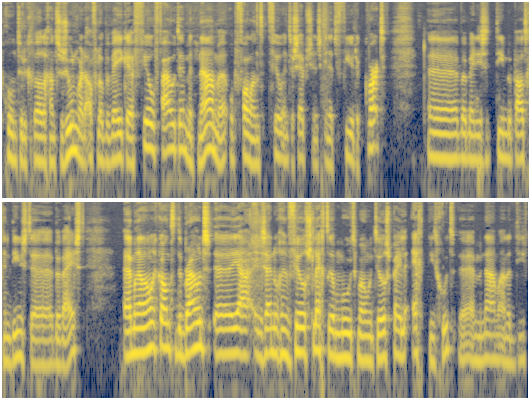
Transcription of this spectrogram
Begon natuurlijk geweldig aan het seizoen, maar de afgelopen weken veel fouten. Met name opvallend veel interceptions in het vierde kwart. eh, waarmee hij zijn team bepaald geen dienst eh, bewijst. Eh, maar aan de andere kant, de Browns eh, ja, zijn nog in veel slechtere mood momenteel. Spelen echt niet goed. Eh, met name aan de,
